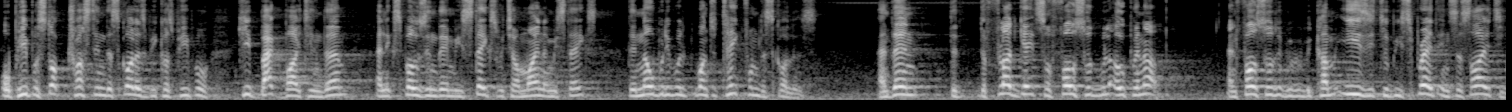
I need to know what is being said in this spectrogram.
or people stop trusting the scholars because people keep backbiting them and exposing their mistakes, which are minor mistakes, then nobody will want to take from the scholars. And then the, the floodgates of falsehood will open up. And falsehood will become easy to be spread in society.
